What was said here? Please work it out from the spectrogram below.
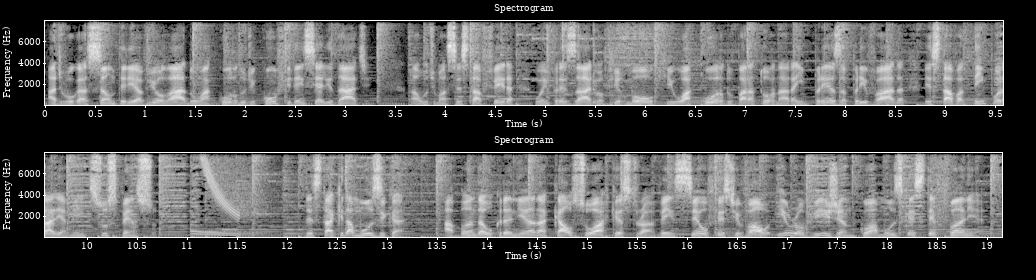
A divulgação teria violado um acordo de confidencialidade. Na última sexta-feira, o empresário afirmou que o acordo para tornar a empresa privada estava temporariamente suspenso. Destaque da música. A banda ucraniana Calço Orchestra venceu o festival Eurovision com a música Stefania.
